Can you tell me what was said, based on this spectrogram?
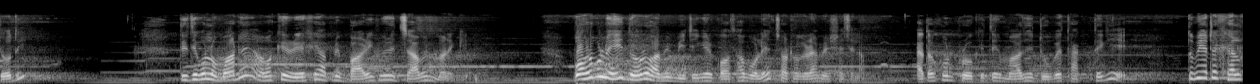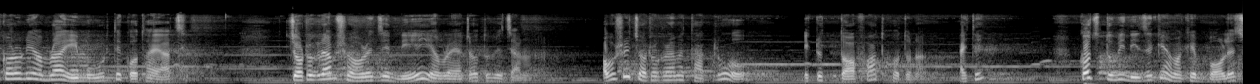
যদি? দিদি বলল মানে আমাকে রেখে আপনি বাড়ি ফিরে যাবেন মানে কি? পহর বলল, এই ধরো আমি মিটিংয়ের কথা বলে চট্টগ্রাম এসেছিলাম। এতক্ষণ প্রকৃতির মাঝে ডুবে থাকতে গিয়ে তুমি এটা খেয়াল করনি আমরা এই মুহূর্তে কোথায় আছি? চট্টগ্রাম শহরে যে নেই আমরা এটাও তুমি জানো না। অবশ্যই চট্টগ্রামে থাকলেও একটু তফাৎ হতো না। আই থিঙ্ক কোচ, তুমি নিজেকে আমাকে বলেছ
